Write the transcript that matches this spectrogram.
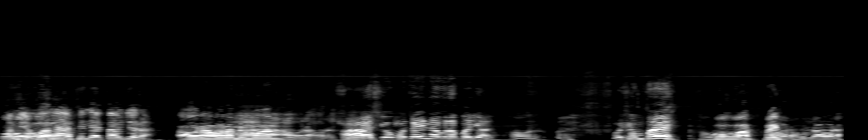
અમે મહેમાન હાથે લેતા આવજો રા. આવરા આવરા મહેમાન. આવરા આવરા હા શોમો તો નવરા ભાઈ ઓ શંભાઈ. હો હો આવરા હમણાં આવરા.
